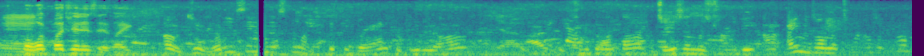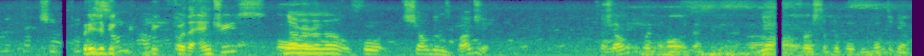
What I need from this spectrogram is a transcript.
And But what budget is it? Like, Oh, dude, what do you say? That's been like fifty grand for PDR, something like that. Jason was trying to be. I, I even told him at 20, I was like, "Oh, make that shit 50 but is it be, be for the entries? Or? No, no, no, no. For Sheldon's budget. So Sheldon, can put the whole event together. yeah, first to put the event together.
